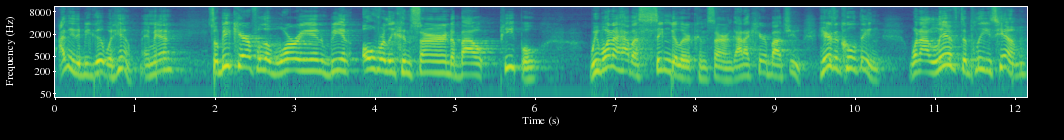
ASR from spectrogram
I need to be good with Him. Amen. So be careful of worrying, being overly concerned about people we want to have a singular concern. God, I care about you. Here's a cool thing. When I live to please him,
